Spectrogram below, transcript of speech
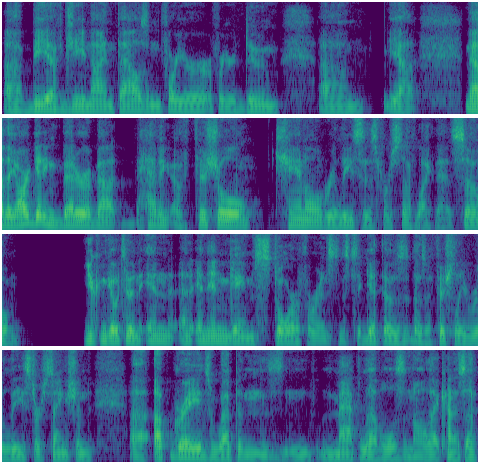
uh, BFG 9000 for your for your Doom. Um, yeah. Now they are getting better about having official channel releases for stuff like that. So you can go to an in an in-game store, for instance, to get those those officially released or sanctioned uh, upgrades, weapons, and map levels, and all that kind of stuff.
